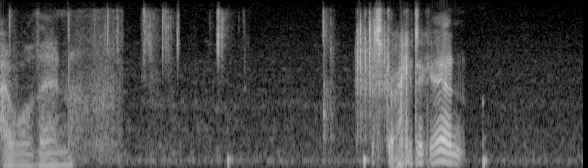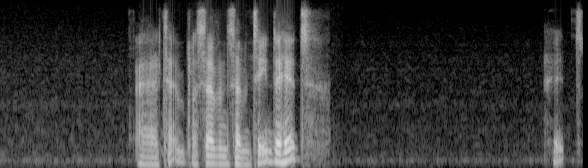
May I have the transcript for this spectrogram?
I will then strike it again. Uh, 10 plus 7, 17 to hit. Hit.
